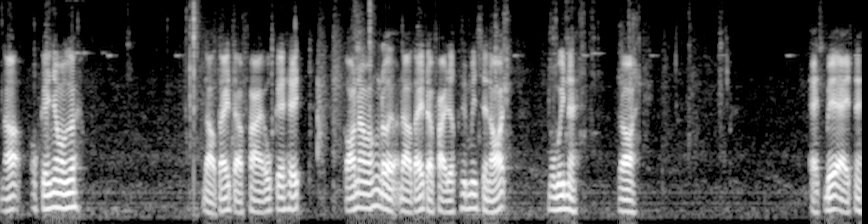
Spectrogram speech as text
Đó, ok nha mọi người đảo tay trả phải ok hết. Có nào mà không đợi đảo tay trả phải được thì mình sẽ nói. Mô pin này rồi. SBS này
